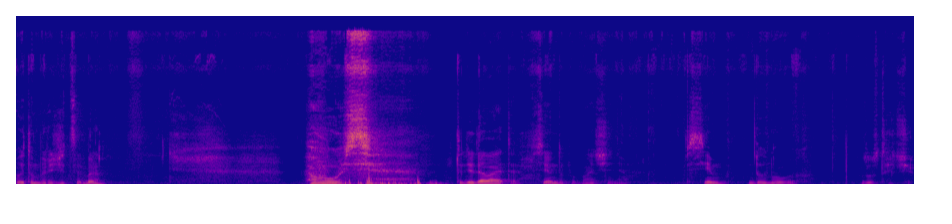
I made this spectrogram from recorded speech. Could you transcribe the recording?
Ви там бережіть себе. Ось. Тоді давайте. Всім до побачення. Всім до нових зустрічей.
